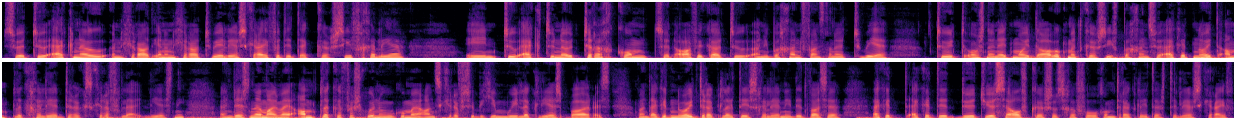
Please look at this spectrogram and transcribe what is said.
So toe ek nou in graad 1 en graad 2 leer skryf het, het ek kursief geleer en toe ek toe nou terugkom Suid-Afrika toe aan die begin van standaard 2 toe het ons nou net mooi daar ook met kursief begin. So ek het nooit amptelik geleer drukskrif le lees nie. En dis nou my my amptelike verskoning hoekom my handskrif so bietjie moeilik leesbaar is, want ek het nooit drukletters geleer nie. Dit was 'n ek het ek het dit do it yourself kursus gevolg om drukletters te leer skryf.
